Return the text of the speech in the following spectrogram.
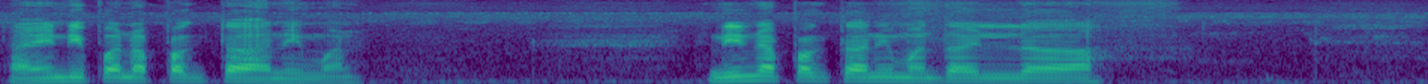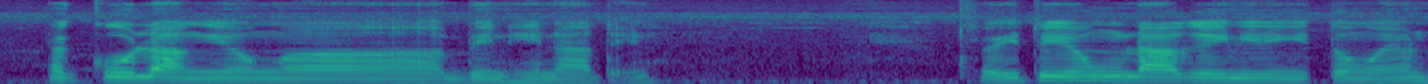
na hindi pa napagtaniman. Hindi napagtaniman dahil ah, nagkulang yung ah, binhi natin. So ito yung lagay nito ngayon.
